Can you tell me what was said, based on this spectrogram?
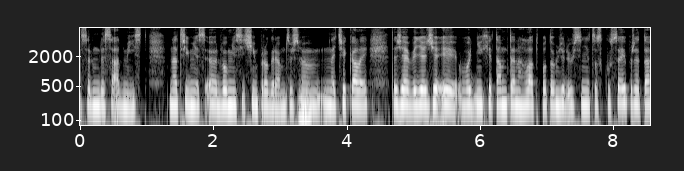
70 míst na tří měs- eh, dvouměsíční program, což jsme mm-hmm. nečekali dělali. Takže je vidět, že i od nich je tam ten hlad po tom, že už si něco zkusej, protože ta,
